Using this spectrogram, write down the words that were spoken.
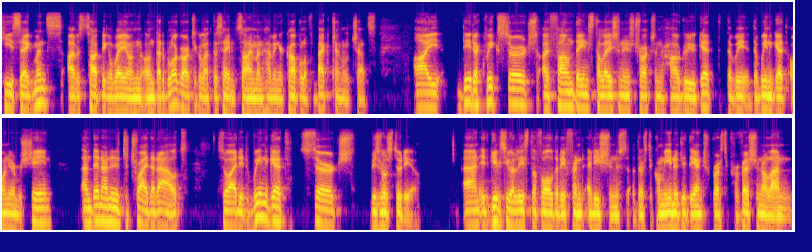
key segments. I was typing away on on that blog article at the same time and having a couple of back channel chats. I did a quick search. I found the installation instruction. How do you get the the Winget on your machine? And then I needed to try that out. So I did Winget search Visual Studio, and it gives you a list of all the different editions. There's the community, the enterprise, the professional, and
